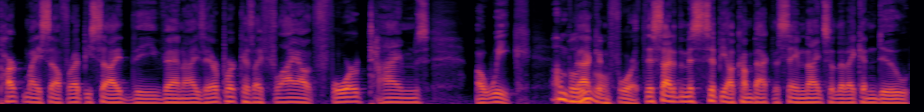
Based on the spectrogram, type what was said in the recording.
park myself right beside the Van Nuys Airport because I fly out four times a week. Back and forth. This side of the Mississippi, I'll come back the same night so that I can do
